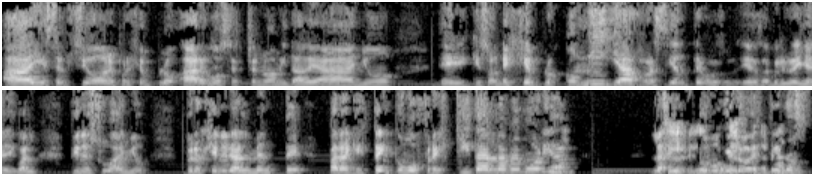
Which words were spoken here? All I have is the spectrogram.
Hay excepciones, por ejemplo, Argo se estrenó a mitad de año, eh, que son ejemplos, comillas, recientes, porque esa película ya igual tiene su año, pero generalmente para que estén como fresquitas en la memoria, la- Sí, como que los estrenos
